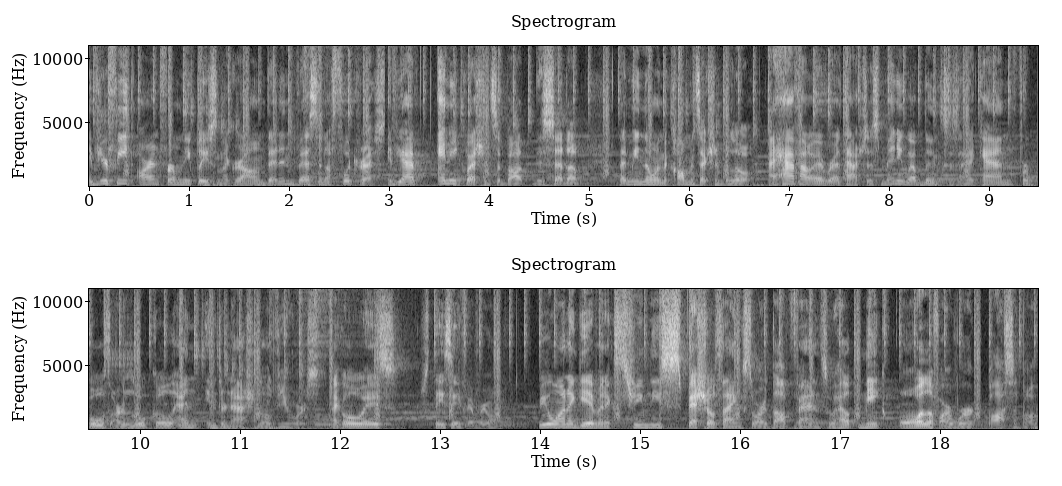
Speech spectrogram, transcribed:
If your feet aren't firmly placed on the ground, then invest in a footrest. If you have any questions about this setup, let me know in the comment section below. I have however attached as many web links as I can for both our local and international viewers. Like always, stay safe everyone. We want to give an extremely special thanks to our top fans who helped make all of our work possible.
